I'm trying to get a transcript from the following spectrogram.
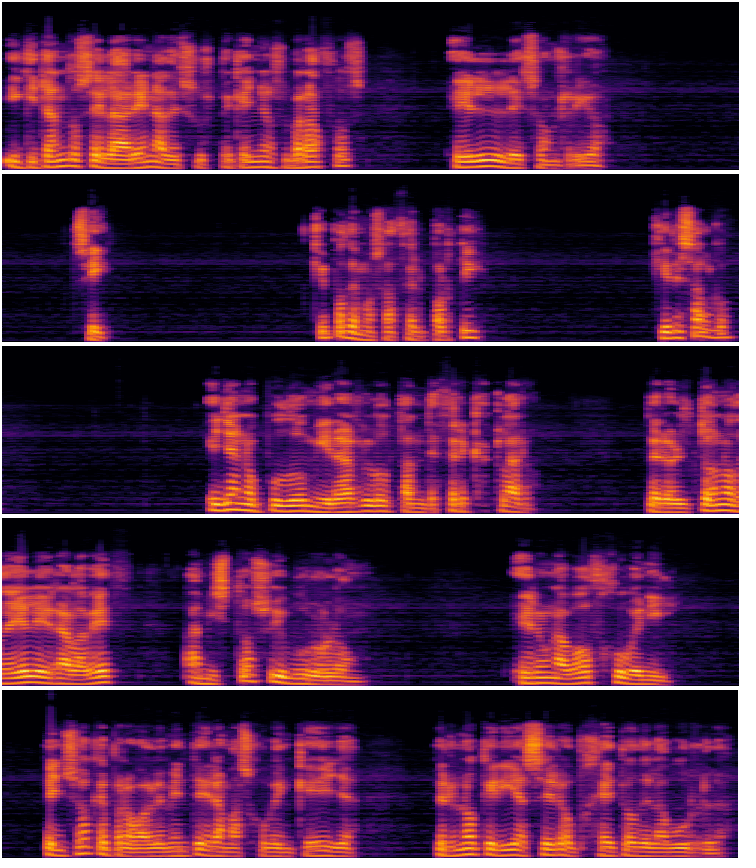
y quitándose la arena de sus pequeños brazos, él le sonrió. Sí. ¿Qué podemos hacer por ti? ¿Quieres algo? Ella no pudo mirarlo tan de cerca, claro, pero el tono de él era a la vez amistoso y burlón. Era una voz juvenil. Pensó que probablemente era más joven que ella, pero no quería ser objeto de la burla.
